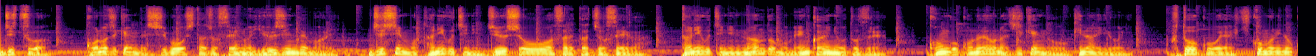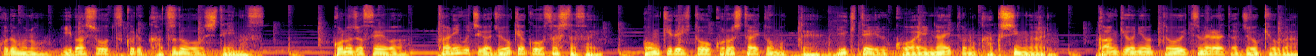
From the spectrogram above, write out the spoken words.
実は、この事件で死亡した女性の友人でもあり、自身も谷口に重傷を負わされた女性が、谷口に何度も面会に訪れ、今後このような事件が起きないように、不登校や引きこもりの子供の居場所を作る活動をしています。この女性は、谷口が乗客を刺した際、本気で人を殺したいと思って生きている子はいないとの確信があり、環境によって追い詰められた状況が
